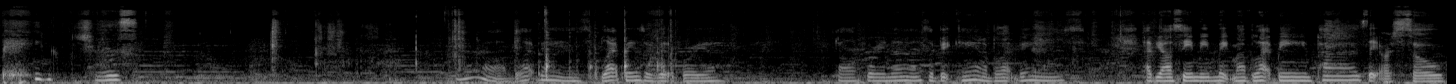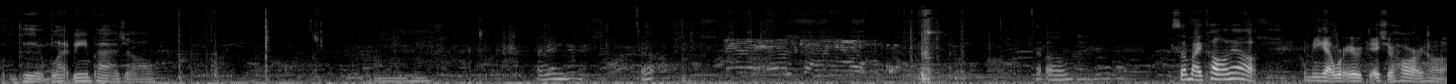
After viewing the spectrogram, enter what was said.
peaches. Oh, black beans. Black beans are good for you. $1.49. That's a big can of black beans. Have y'all seen me make my black bean pies? They are so good. Black bean pies, y'all. Mm -hmm. oh. Somebody calling out. I mean, you gotta work Eric extra hard, huh?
